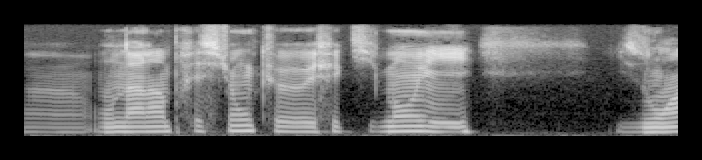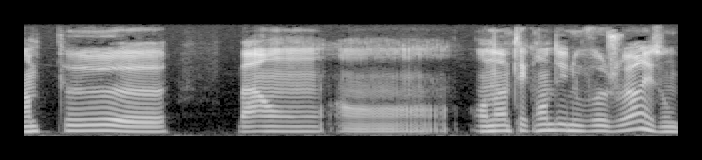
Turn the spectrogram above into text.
Euh, on a l'impression que effectivement ils, ils ont un peu, euh, bah, en, en, intégrant des nouveaux joueurs, ils ont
